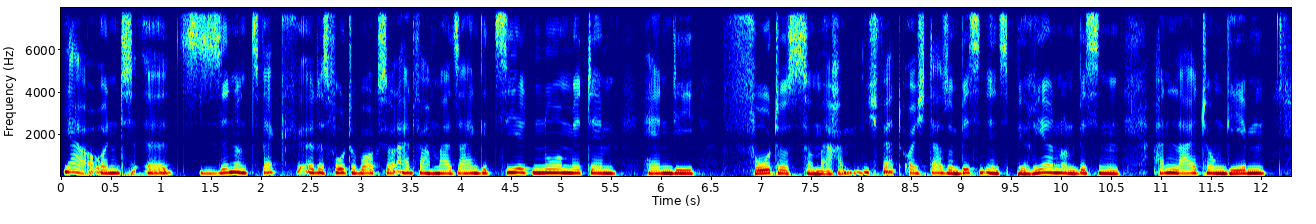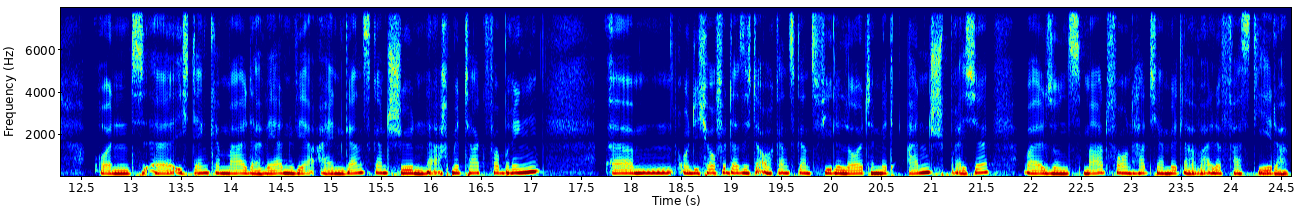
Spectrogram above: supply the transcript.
Ja, und äh, Sinn und Zweck äh, des Fotobox soll einfach mal sein, gezielt nur mit dem Handy Fotos zu machen. Ich werde euch da so ein bisschen inspirieren und ein bisschen Anleitung geben. Und äh, ich denke mal, da werden wir einen ganz, ganz schönen Nachmittag verbringen. Ähm, und ich hoffe, dass ich da auch ganz, ganz viele Leute mit anspreche, weil so ein Smartphone hat ja mittlerweile fast jeder.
